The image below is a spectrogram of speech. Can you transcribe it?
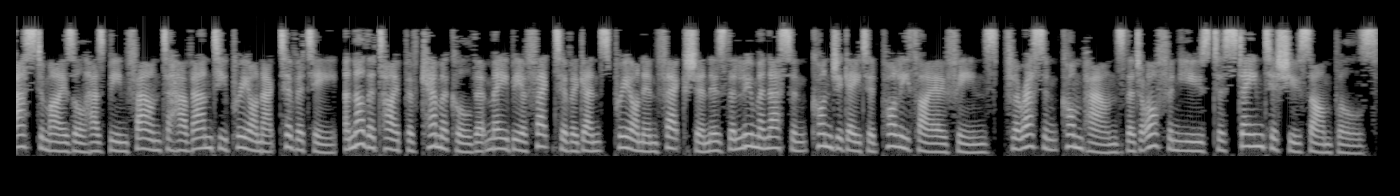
Astemizole has been found to have anti-prion activity. Another type of chemical that may be effective against prion infection is the luminescent conjugated polythiophenes, fluorescent compounds that are often used to stain tissue samples.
